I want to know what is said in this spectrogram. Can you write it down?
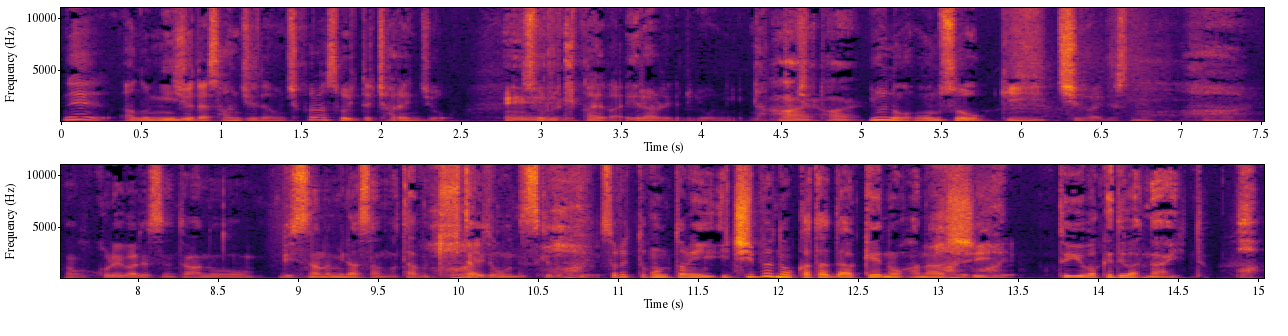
で、あの、20代、30代のうちからそういったチャレンジをええする機会が得られるようになってきたというのがものすごい大きい違いですね。はなんかこれがですね、あの、リスナーの皆さんも多分聞きたいと思うんですけど、はいはいそれって本当に一部の方だけの話というわけではないと。い。あ、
